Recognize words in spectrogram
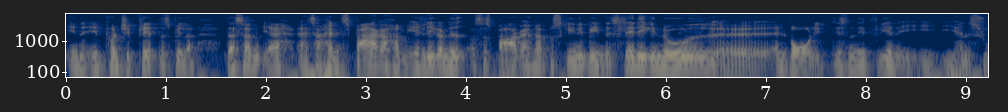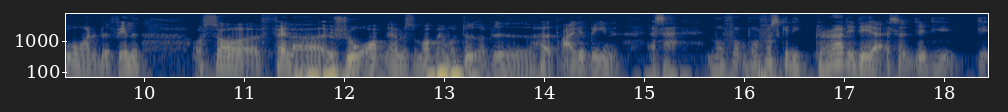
en, en Ponchiplet, der spiller, der sådan, ja, altså han sparker ham, jeg ligger ned, og så sparker han ham på skinnebenet, slet ikke noget øh, alvorligt, det er sådan lidt, fordi han, i, i, han er sur over, han er blevet fældet, og så falder Jo om, nærmest som om han var død og blevet, havde brækket benet. Altså, hvorfor, hvorfor skal de gøre det der? Altså, det, de, de,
